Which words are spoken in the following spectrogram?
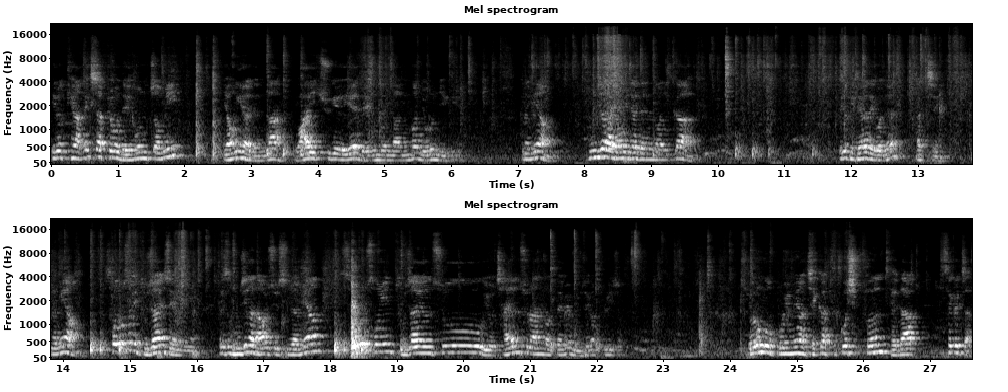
이렇게 한 x좌표 내분점이 0이어야 된다. y축에 의해 내분된다는 건 이런 얘기예요. 그러면 분자가 0이 돼야 되는 거니까 이렇게 돼야 되거든. 맞지? 그러면 서로 소인 두 자연수예요. 그래서 문제가 나올 수 있으려면 서로 소인 두 자연수, 요 자연수라는 것 때문에 문제가 풀리죠. 이런 거 보이면 제가 듣고 싶은 대답 세 글자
